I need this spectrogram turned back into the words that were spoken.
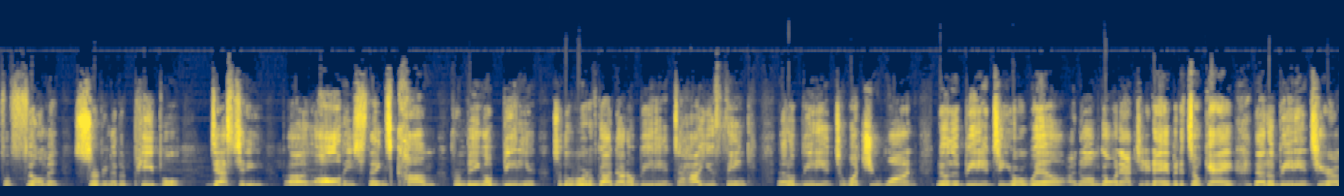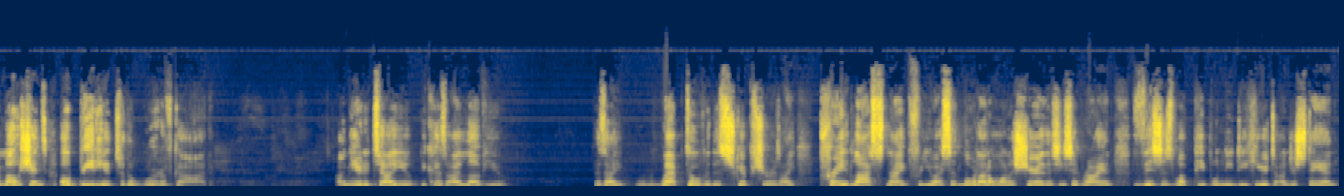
fulfillment, serving other people, destiny. Uh, all these things come from being obedient to the word of God. Not obedient to how you think, not obedient to what you want, not obedient to your will. I know I'm going at you today, but it's okay. Not obedient to your emotions, obedient to the word of God. I'm here to tell you because I love you. As I wept over this scripture, as I prayed last night for you, I said, Lord, I don't want to share this. He said, Ryan, this is what people need to hear to understand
